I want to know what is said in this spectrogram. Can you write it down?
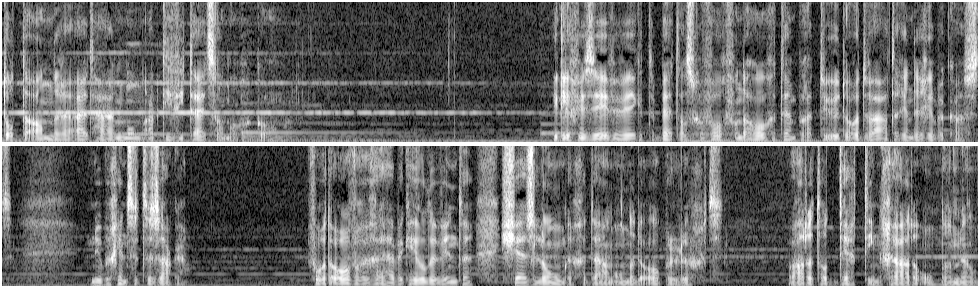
tot de andere uit haar non-activiteit zal mogen komen. Ik lig weer zeven weken te bed als gevolg van de hoge temperatuur door het water in de ribbenkast. Nu begint ze te zakken. Voor het overige heb ik heel de winter chaise longue gedaan onder de open lucht. We hadden tot 13 graden onder nul.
